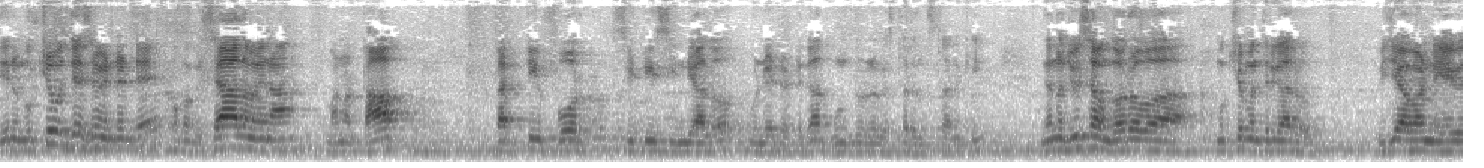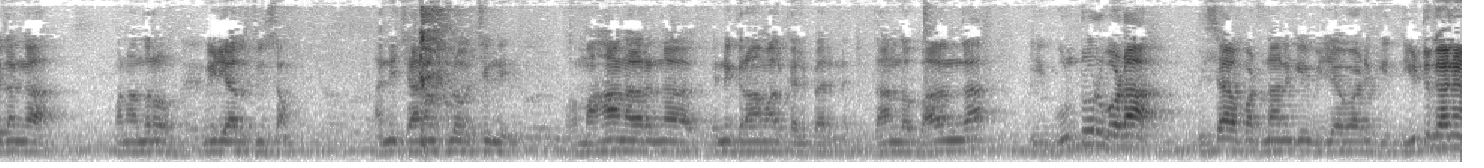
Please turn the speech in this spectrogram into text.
దీని ముఖ్య ఉద్దేశం ఏంటంటే ఒక విశాలమైన మన టాప్ థర్టీ ఫోర్ సిటీస్ ఇండియాలో ఉండేటట్టుగా గుంటూరును విస్తరించడానికి. నిన్న చూసాం గౌరవ ముఖ్యమంత్రి గారు విజయవాడని ఏ విధంగా మనందరం మీడియాలో చూసాం అన్ని ఛానల్స్లో వచ్చింది. ఒక మహానగరంగా ఎన్ని గ్రామాలు కలిపారనేది. దానిలో భాగంగా ఈ గుంటూరు కూడా విశాఖపట్నానికి విజయవాడకి దీటుగానే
